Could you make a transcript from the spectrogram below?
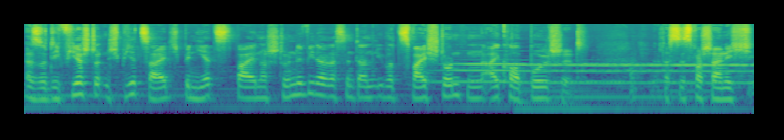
Also die vier Stunden Spielzeit, ich bin jetzt bei einer Stunde wieder, das sind dann über zwei Stunden. I Bullshit. Das ist wahrscheinlich,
